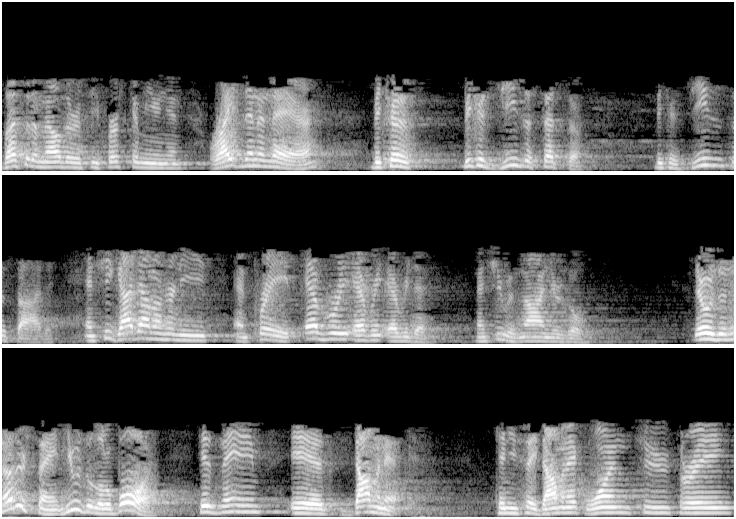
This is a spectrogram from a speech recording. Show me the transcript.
Blessed Imelda received First Communion right then and there because, because Jesus said so. Because Jesus decided. And she got down on her knees and prayed every, every, every day. And she was nine years old. There was another saint. He was a little boy. His name is Dominic. Can you say Dominic? One, two, three.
